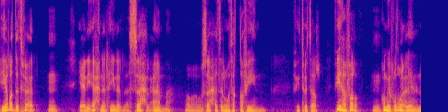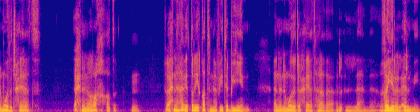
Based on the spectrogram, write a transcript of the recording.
هي ردة فعل مم. يعني إحنا الحين الساحة العامة أو ساحة المثقفين في تويتر فيها فرض مم. هم يفرضون علينا نموذج حياة إحنا نراه خاطئ مم. فإحنا هذه طريقتنا في تبيين أن نموذج الحياة هذا غير العلمي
